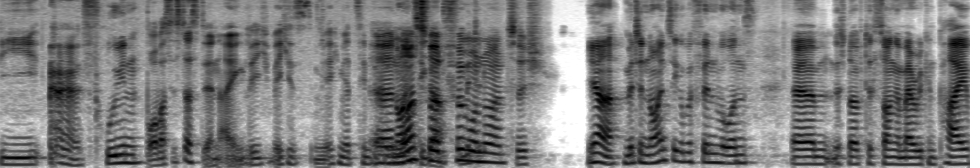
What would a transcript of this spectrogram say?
die äh, frühen, boah, was ist das denn eigentlich? Welches, in welchem Jahrzehnt? Äh, 1995. Mitte, ja, Mitte 90er befinden wir uns. Ähm, es läuft der Song American Pie.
